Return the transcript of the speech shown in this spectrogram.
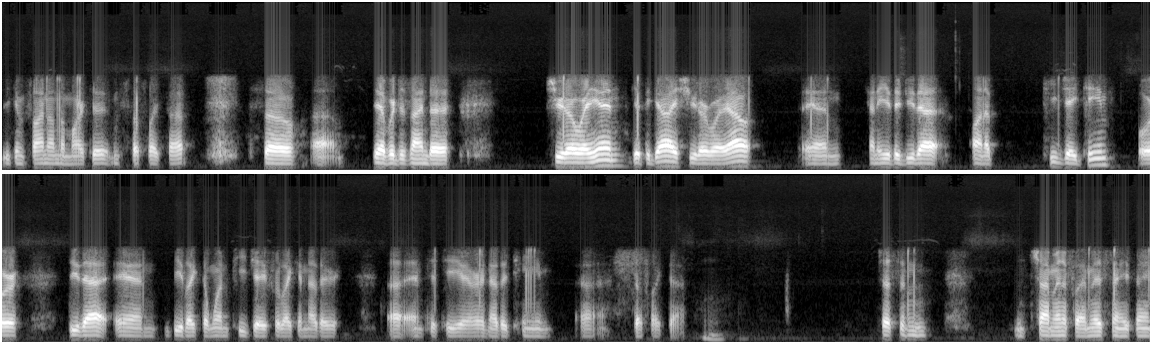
you can find on the market and stuff like that. So um, yeah, we're designed to shoot our way in, get the guy, shoot our way out, and kind of either do that on a PJ team or do that and be like the one PJ for like another uh, entity or another team, uh, stuff like that. Hmm. Justin, chime in if I missed anything.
